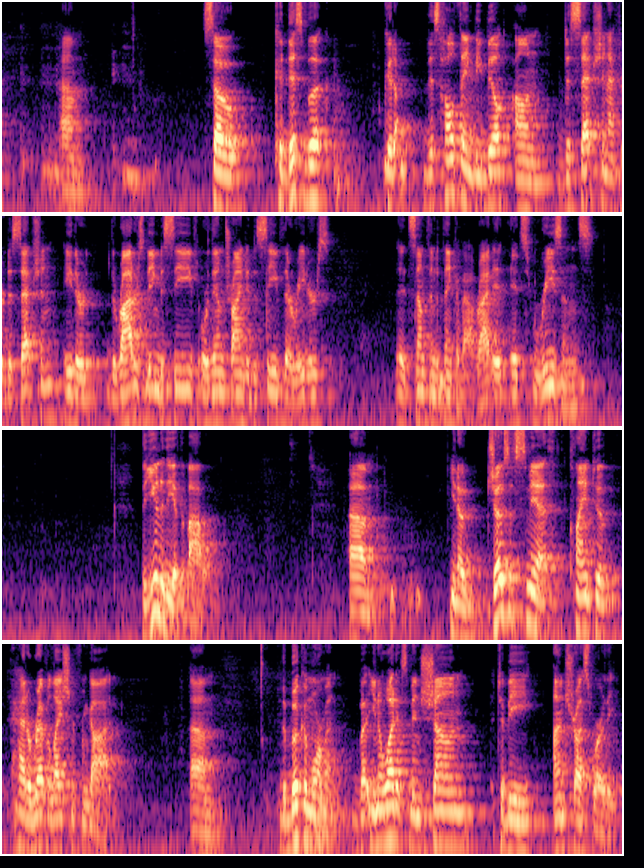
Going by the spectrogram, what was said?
Um, so, could this book, could this whole thing be built on deception after deception, either the writers being deceived or them trying to deceive their readers? It's something to think about, right? It, it's reasons. The unity of the Bible. Um, you know, Joseph Smith claimed to have had a revelation from God. Um, the Book of Mormon. But you know what? It's been shown to be untrustworthy.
